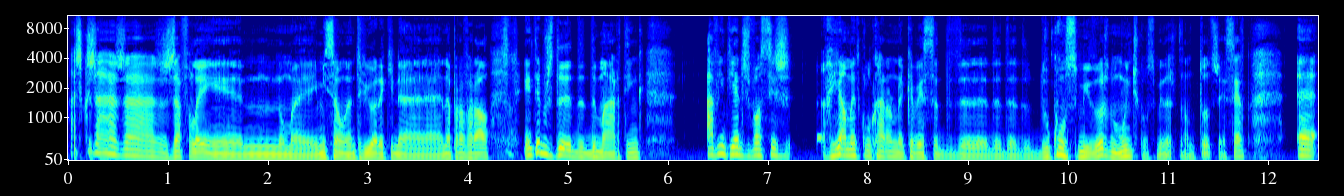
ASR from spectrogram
acho que já, já, já falei eh, numa emissão anterior aqui na, na Prova Oral, em termos de, de, de marketing, há 20 anos vocês realmente colocaram na cabeça de- de- de- do consumidor, de muitos consumidores, não de todos, é certo, eh,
